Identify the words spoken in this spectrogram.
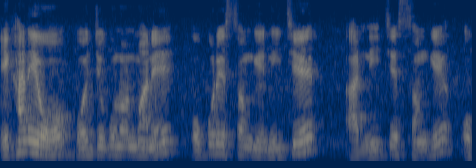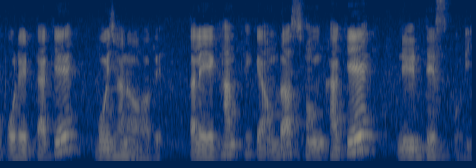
এখানেও বজ্রগুণন মানে ওপরের সঙ্গে নিচের আর নিচের সঙ্গে ওপরেরটাকে বোঝানো হবে। তাহলে এখান থেকে আমরা সংখ্যাকে নির্দেশ করি।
